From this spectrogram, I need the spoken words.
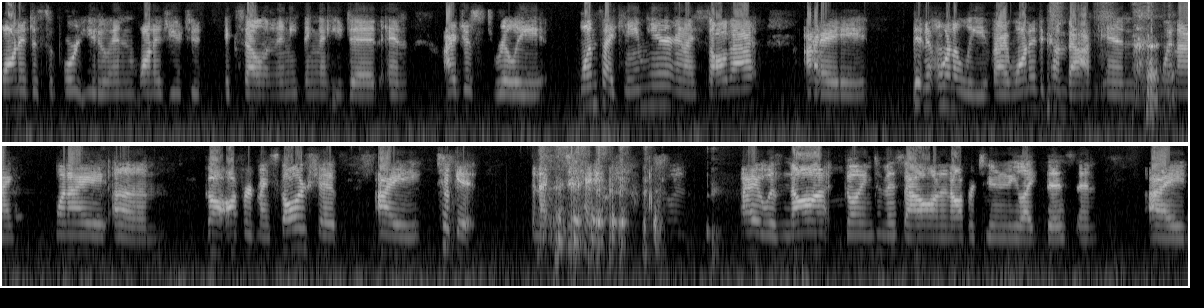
wanted to support you and wanted you to excel in anything that you did. And I just really, once I came here and I saw that, I didn't want to leave. I wanted to come back, and when I when I um, got offered my scholarship, I took it the next day. I, was, I was not going to miss out on an opportunity like this, and I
